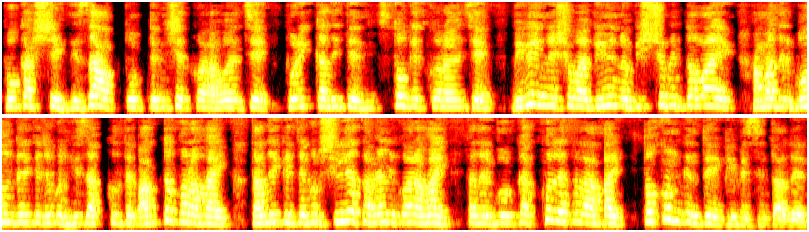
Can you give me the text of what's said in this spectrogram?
প্রকাশ্যে হিজাব করতে নিষেধ করা হয়েছে, পরীক্ষা দিতে স্থগিত করা হয়েছে, বিভিন্ন সময় বিভিন্ন বিশ্ববিদ্যালয়ে আমাদের বোনদেরকে যখন হিজাব খুলতে বাধ্য করা হয়, তাদেরকে যখন শিলাতাহানি করা হয়, তাদের বোরকা খুলে ফেলা হয়, তখন কিন্তু এই বিবিসি তাদের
